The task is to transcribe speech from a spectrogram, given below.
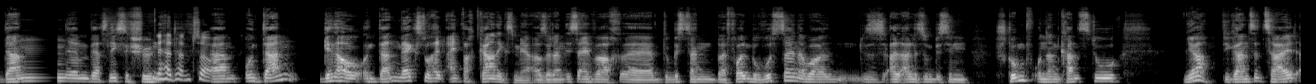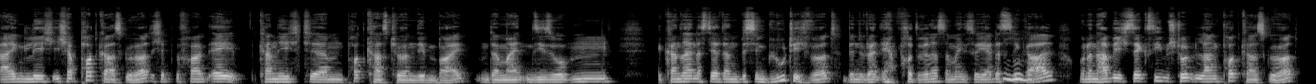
dann ähm, wäre es nicht so schön. Ja, dann schon. Ähm, und dann Genau, und dann merkst du halt einfach gar nichts mehr. Also dann ist einfach, äh, du bist dann bei vollem Bewusstsein, aber das ist alles so ein bisschen stumpf und dann kannst du, ja, die ganze Zeit eigentlich, ich habe Podcast gehört, ich habe gefragt, ey, kann ich ähm, Podcast hören nebenbei? Und da meinten sie so, mh, hm, kann sein, dass der dann ein bisschen blutig wird, wenn du dein AirPod drin hast. Dann meinte ich so, ja, das ist mhm. egal. Und dann habe ich sechs, sieben Stunden lang Podcast gehört,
